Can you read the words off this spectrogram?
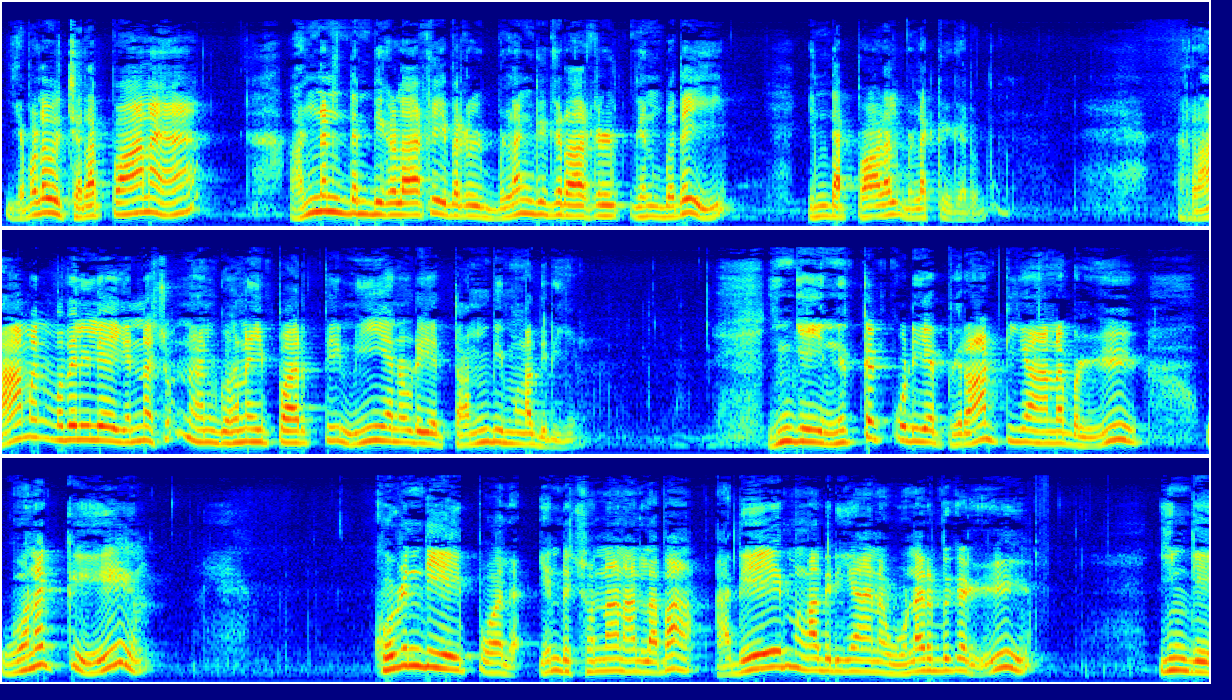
எவ்வளவு சிறப்பான அண்ணன் தம்பிகளாக இவர்கள் விளங்குகிறார்கள் என்பதை இந்த பாடல் விளக்குகிறது. ராமன் முதலிலே என்ன சொன்னான்? குகனை பார்த்து நீ என்னுடைய தம்பி மாதிரி. இங்கே நிற்கக்கூடிய பிராட்டியானவள் உனக்கு கொழுந்தியைப் போல என்று சொன்னான் அல்லவா? அதே மாதிரியான உணர்வுகள் இங்கே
